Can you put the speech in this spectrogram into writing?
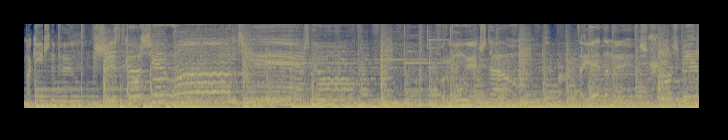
magiczny pył. Wszystko się łączy choćby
